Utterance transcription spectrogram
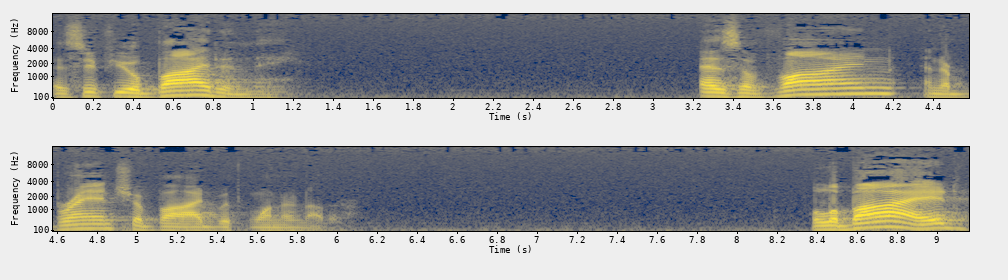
is if you abide in me. As a vine and a branch abide with one another. Well, abide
